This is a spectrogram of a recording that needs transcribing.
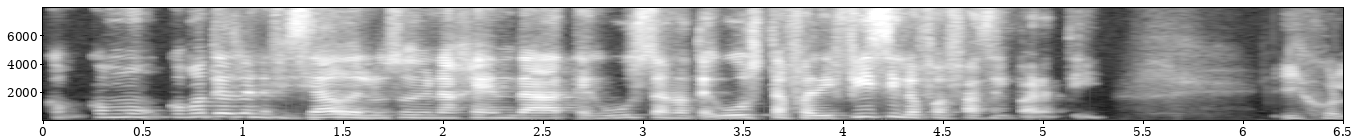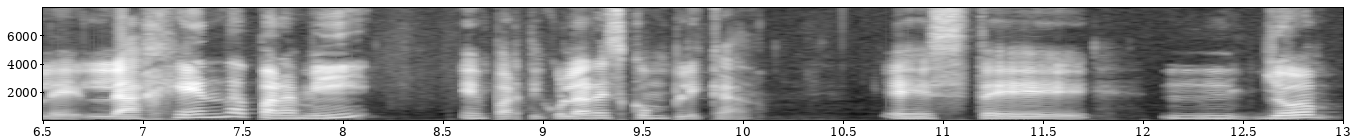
¿cómo, ¿cómo te has beneficiado del uso de una agenda? ¿Te gusta, no te gusta? ¿Fue difícil o fue fácil para ti? Híjole, la agenda para mí en particular es complicado. Este, mm, yo,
